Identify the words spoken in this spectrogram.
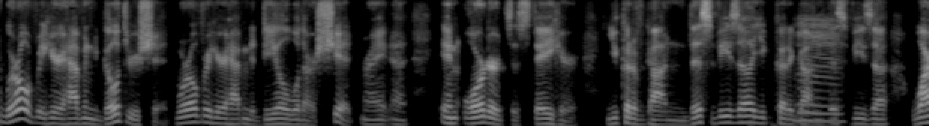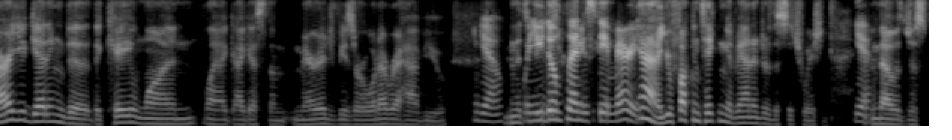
we're over here having to go through shit. We're over here having to deal with our shit right? Uh, in order to stay here. You could have gotten this visa. You could have gotten Mm. this visa. Why are you getting the the k1 like i guess the marriage visa or whatever have you? Yeah. When you don't plan to stay married. yeah you're fucking taking advantage of the situation. Yeah. and that was just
